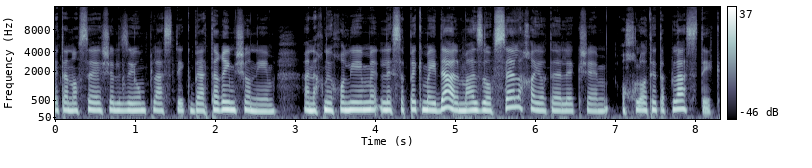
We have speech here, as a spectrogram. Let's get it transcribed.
את הנושא של זיהום פלסטיק באתרים שונים, אנחנו יכולים לספק מידע על מה זה עושה לחיות האלה כשהן אוכלות את הפלסטיק.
